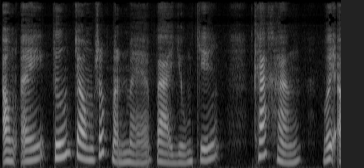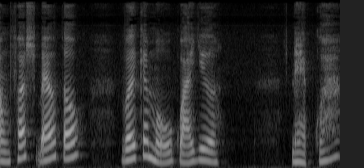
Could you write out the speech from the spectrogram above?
Ông ấy tướng trông rất mạnh mẽ và dũng chiến, khác hẳn với ông fudge béo tốt với cái mũ quả dưa đẹp quá,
